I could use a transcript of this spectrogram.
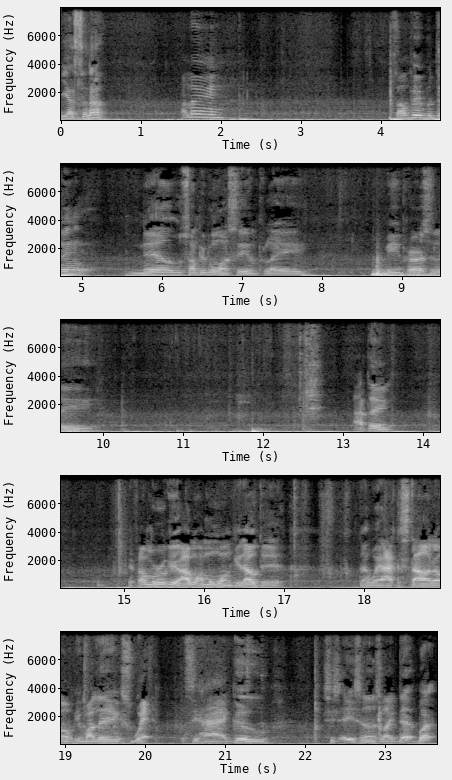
Yes or no? I mean, some people think no. Some people want to see him play. Me personally, I think if I'm a rookie, I'm, I'm gonna want to get out there. That way, I can start off, get my legs wet, see how I go. Months like that, but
